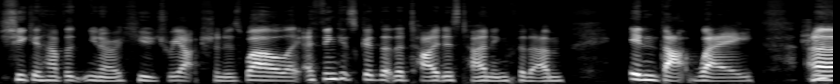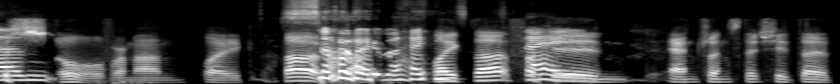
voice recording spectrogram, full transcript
she can have a you know a huge reaction as well. Like I think it's good that the tide is turning for them in that way. She was Um, so over, man. Like that, so that- over. like that fucking entrance that she did,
